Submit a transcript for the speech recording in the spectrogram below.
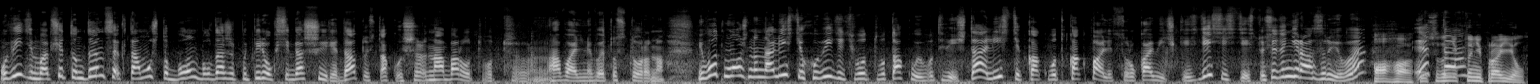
увидим, вообще тенденция к тому, чтобы он был даже поперек себя шире, да, то есть такой, наоборот, вот э, овальный в эту сторону. И вот можно на листьях увидеть вот, вот такую вот вещь, да, листик как вот как палец у рукавички, здесь и здесь. То есть это не разрывы. Ага, то есть это никто не проел.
